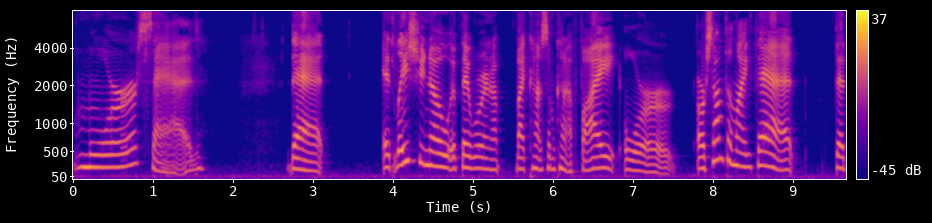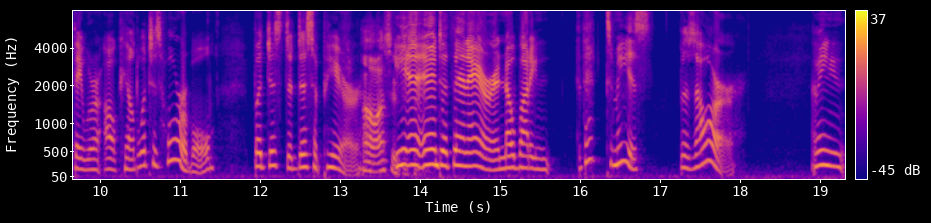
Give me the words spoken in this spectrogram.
more sad that at least you know if they were in a like kind of some kind of fight or or something like that that they were all killed, which is horrible. But just to disappear Oh, I see in, into thin air and nobody that to me is bizarre. I mean,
